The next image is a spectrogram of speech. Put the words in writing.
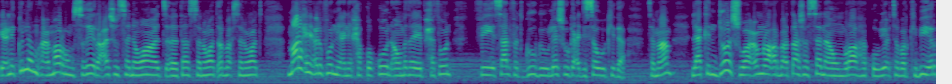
يعني كلهم أعمارهم صغيرة عشر سنوات آه، ثلاث سنوات أربع سنوات ما راح يعرفون يعني يحققون أو مثلا يبحثون في سالفة جوبي وليش هو قاعد يسوي كذا تمام؟ لكن جوشوا عمره 14 سنة ومراهق ويعتبر كبير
